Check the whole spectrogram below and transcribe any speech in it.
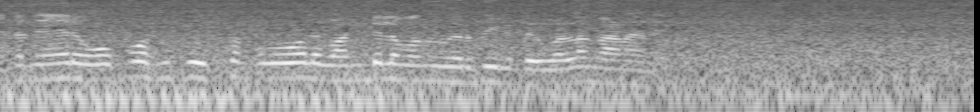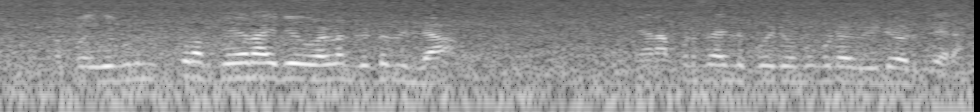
എന്റെ നേരെ ഓപ്പോസിറ്റ് ഇഷ്ടംപോലെ വണ്ടിയിലും വന്ന് നിർത്തിയിട്ടുണ്ട് വെള്ളം കാണാൻ അപ്പോൾ ഇവിടെ ഇത്ര ക്ലിയറായിട്ട് വെള്ളം കിട്ടുന്നില്ല. ഞാൻ അപ്പുറ സൈഡിൽ പോയിട്ട് ഒന്നും കൂടെ വീഡിയോ എടുത്തു തരാം.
